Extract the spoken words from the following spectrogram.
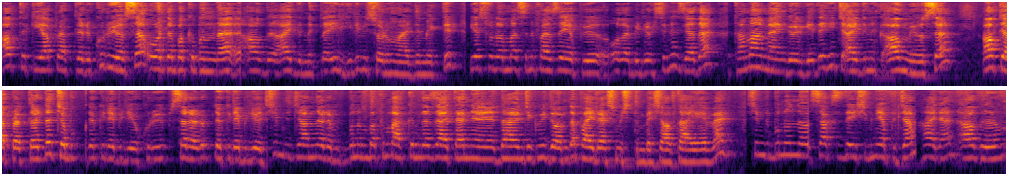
alttaki yaprakları kuruyorsa orada bakımında aldığı aydınlıkla ilgili bir sorun var demektir. Ya sulamasını fazla yapıyor olabilirsiniz ya da tamamen gölgede hiç aydınlık almıyorsa Alt yaprakları da çabuk dökülebiliyor, kuruyup sararıp dökülebiliyor. Şimdi canlarım bunun bakımı hakkında zaten e, daha önceki videomda paylaşmıştım 5-6 ay evvel. Şimdi bunun e, saksı değişimini yapacağım. Halen aldığım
